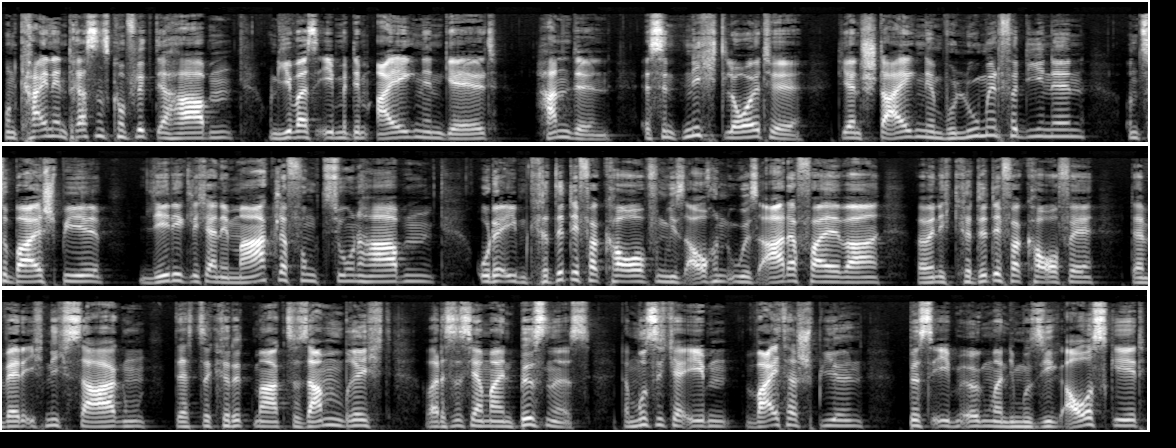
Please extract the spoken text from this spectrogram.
und keine Interessenskonflikte haben und jeweils eben mit dem eigenen Geld handeln. Es sind nicht Leute, die an steigendem Volumen verdienen und zum Beispiel lediglich eine Maklerfunktion haben oder eben Kredite verkaufen, wie es auch in den USA der Fall war, weil wenn ich Kredite verkaufe, dann werde ich nicht sagen, dass der Kreditmarkt zusammenbricht, weil das ist ja mein Business. Da muss ich ja eben weiterspielen, bis eben irgendwann die Musik ausgeht.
